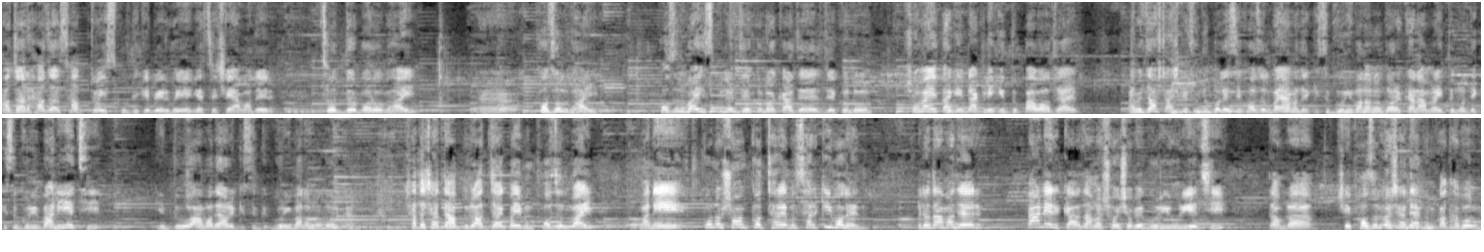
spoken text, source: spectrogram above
হাজার হাজার ছাত্র স্কুল থেকে বের হয়ে গেছে সে আমাদের শ্রদ্ধ বড় ভাই ফজল ভাই। ফজল ভাই স্কুলের যে কোনো কাজে, যে কোনো সময় তাকে ডাকলে কিন্তু পাওয়া যায়। আমি জাস্ট আজকে শুধু বলেছি, ফজল ভাই, আমাদের কিছু ঘুড়ি বানানো দরকার। আমরা ইতিমধ্যে কিছু ঘুড়ি বানিয়েছি, কিন্তু আমাদের আরও কিছু ঘুড়ি বানানো দরকার। সাথে সাথে আব্দুর রাজ্জাক ভাই এবং ফজল ভাই মানে কোনো সংকট ছাড়াই স্যার, কি বলেন? এটা তো আমাদের প্রাণের কাজ। আমরা শৈশবে ঘুড়ি উড়িয়েছি, তো আমরা সেই ফজল ভাইয়ের সাথে এখন কথা বলব।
